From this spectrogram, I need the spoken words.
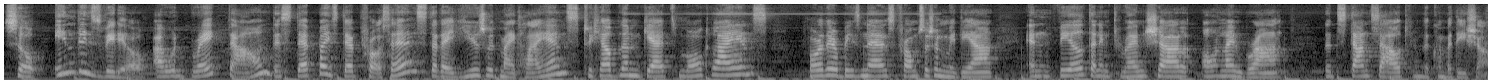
So in this video, I will break down the step-by-step -step process that I use with my clients to help them get more clients for their business from social media and build an influential online brand that stands out from the competition.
